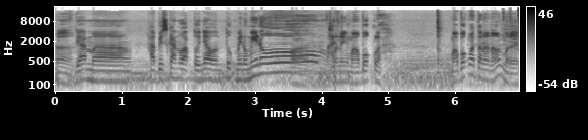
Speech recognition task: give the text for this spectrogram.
Ah. dia menghabiskan waktunya untuk minum-minum. Mending mabok lah. Mabok mah tanah naon meren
